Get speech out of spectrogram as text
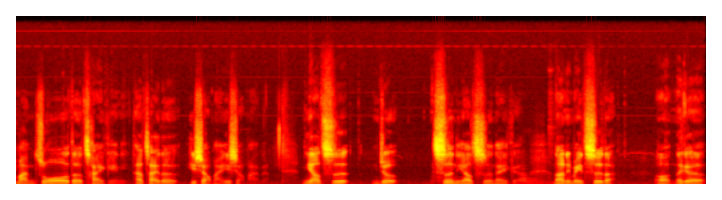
满桌的菜给你，他菜的一小盘一小盘的，你要吃你就吃你要吃的那一个，然后你没吃的，哦，那个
